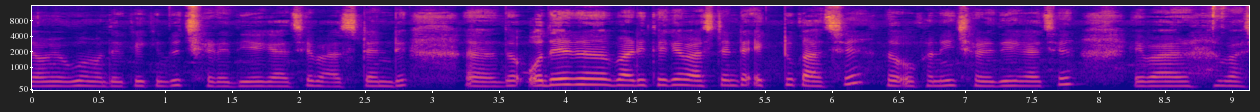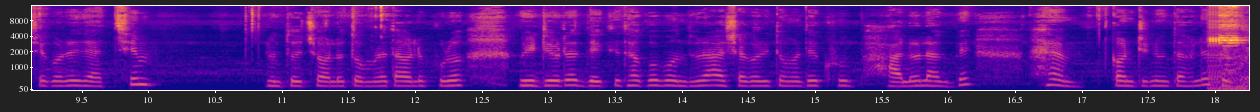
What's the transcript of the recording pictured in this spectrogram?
জামাইবাবু আমাদেরকে কিন্তু ছেড়ে দিয়ে গেছে বাস স্ট্যান্ডে তো ওদের বাড়ি থেকে বাস স্ট্যান্ডটা একটু কাছে তো ওখানেই ছেড়ে দিয়ে গেছে। এবার বাসে করে যাচ্ছি। তো চলো তোমরা তাহলে পুরো ভিডিওটা দেখতে থাকো বন্ধুরা। আশা করি তোমাদের খুব ভালো লাগবে। হ্যাঁ কন্টিনিউ তাহলে দেখতে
